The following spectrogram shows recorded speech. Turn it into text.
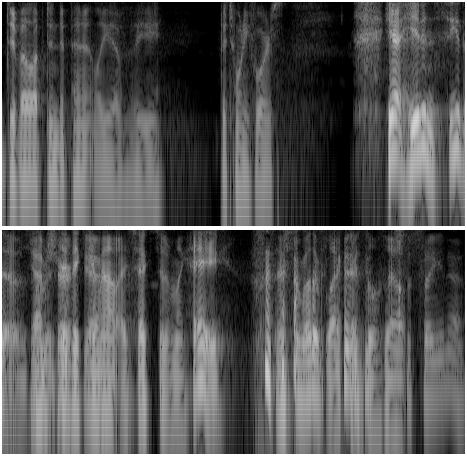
developed independently of the the 24s. Yeah, he didn't see those. Yeah, when sure, day they came yeah. out, I texted him like, "Hey, there's some other black pencils out." Just so you know.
